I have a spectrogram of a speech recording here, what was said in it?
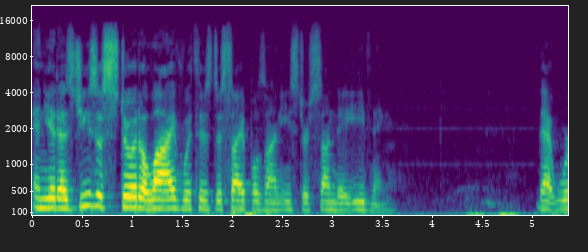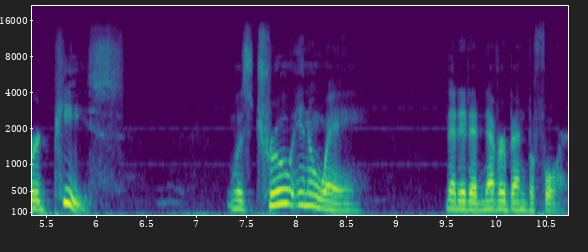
And yet, as Jesus stood alive with his disciples on Easter Sunday evening, that word peace was true in a way that it had never been before.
